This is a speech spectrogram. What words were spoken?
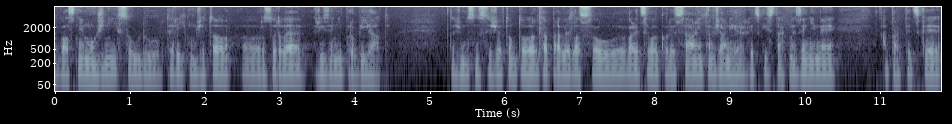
vlastně možných soudů, kterých může to eh, rozhodové řízení probíhat. Takže myslím si, že v tomto ta pravidla jsou velice velkorysá, není tam žádný hierarchický vztah mezi nimi a prakticky eh,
